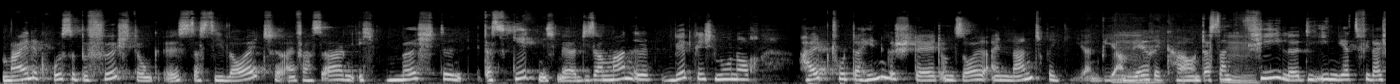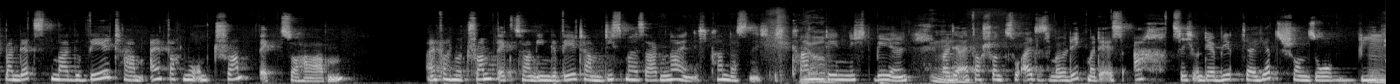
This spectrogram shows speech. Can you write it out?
meine große Befürchtung ist, dass die Leute einfach sagen, ich möchte, das geht nicht mehr. Dieser Mann wird wirklich nur noch halbtot dahingestellt und soll ein Land regieren wie mhm. Amerika. Und dass dann mm. viele, die ihn jetzt vielleicht beim letzten Mal gewählt haben, einfach nur um Trump wegzuhaben, einfach nur Trump wegzuhaben, ihn gewählt haben, diesmal sagen, nein, ich kann das nicht. Ich kann ja. den nicht wählen, weil mm. der einfach schon zu alt ist. Ich überleg mal, der ist 80 und der wirkt ja jetzt schon so wie, mm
